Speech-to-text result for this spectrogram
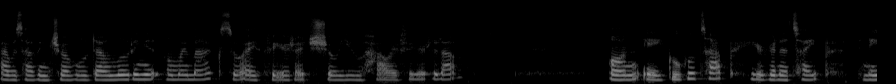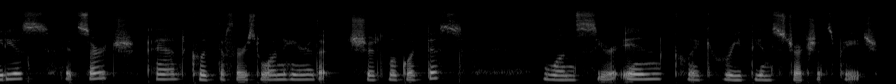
I was having trouble downloading it on my Mac, so I figured I'd show you how I figured it out. On a Google tab, you're going to type Anadius, hit search, and click the first one here that should look like this. Once you're in, click read the instructions page.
